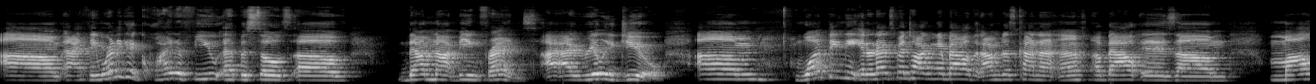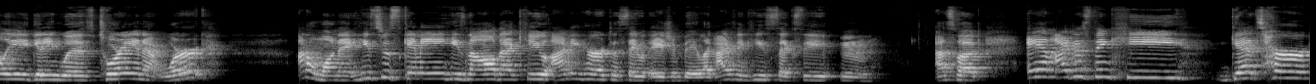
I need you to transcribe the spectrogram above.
Um, and I think we're gonna get quite a few episodes of them not being friends. I, I really do. Um, one thing the internet's been talking about that I'm just kind of uh, about is um, Molly getting with Taurean at work. I don't want it. He's too skinny. He's not all that cute. I need her to stay with Asian Bae. Like, I think he's sexy mm, as fuck. And I just think he gets her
